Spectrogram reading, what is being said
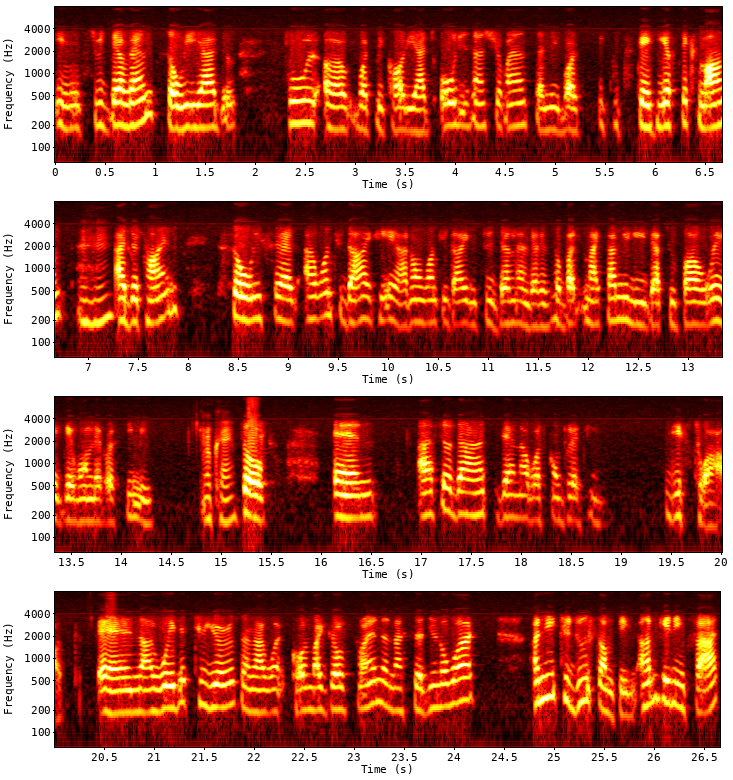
in Switzerland, so he had a full, uh, what we call, he had all his insurance, and he was he could stay here six months Mhm. at the time. So he said, "I want to die here. I don't want to die in Switzerland. There is no, but my family they're too far away. They won't never see me." Okay. So, and after that, then I was completely distraught. And I waited two years and I went called my girlfriend and I said, you know what? I need to do something. I'm getting fat.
